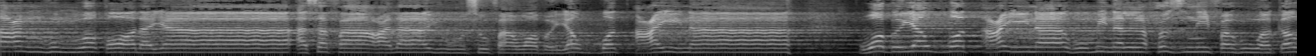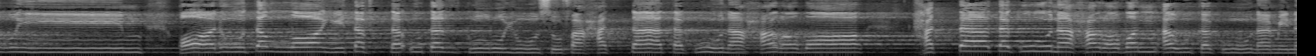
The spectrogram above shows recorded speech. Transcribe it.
عنهم وقال يا أسفا على يوسف وابيضت عيناه وابيضت عيناه من الحزن فهو كظيم. قالوا تالله تفتأ تذكر يوسف حتى تكون حرضا حتى تكون حرضا أو تكون من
